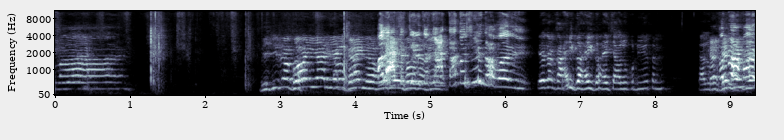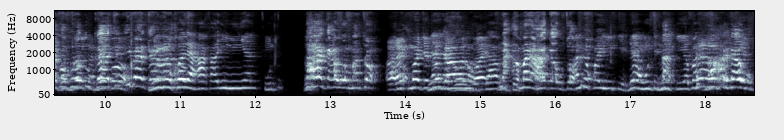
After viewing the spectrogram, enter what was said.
માં. બીજી તો યાર એક ગાય ને તો તો તો છે એ તો ગાઈ ગાઈ ગાઈ ચાલુ કરી દો તમે ચાલુ? મોકલે હા કાઢી નહીં યાર ઊંટ ના ગાવો માં તો. જેટલું ગાવાનું હોય ના, અમારે હા ગાવું તો. અમે કોઈ નહીં કે લે ઊંટ નહીં કે ના, ગાવું.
